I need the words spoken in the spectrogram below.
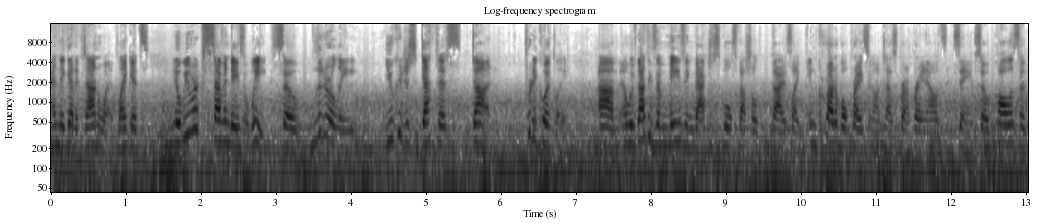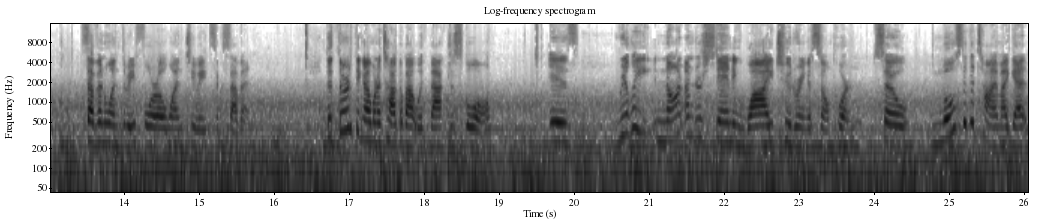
and they get it done with. Like it's you know we work seven days a week, so literally you could just get this done pretty quickly. Um, and we've got these amazing back to school special guys, like incredible pricing on test prep right now. It's insane. So call us at 713 401 2867. The third thing I want to talk about with back to school is really not understanding why tutoring is so important. So most of the time I get,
